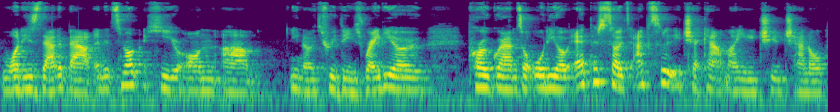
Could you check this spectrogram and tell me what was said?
what is that about, and it's not here on um, you know, through these radio programs or audio episodes, absolutely check out my YouTube channel,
